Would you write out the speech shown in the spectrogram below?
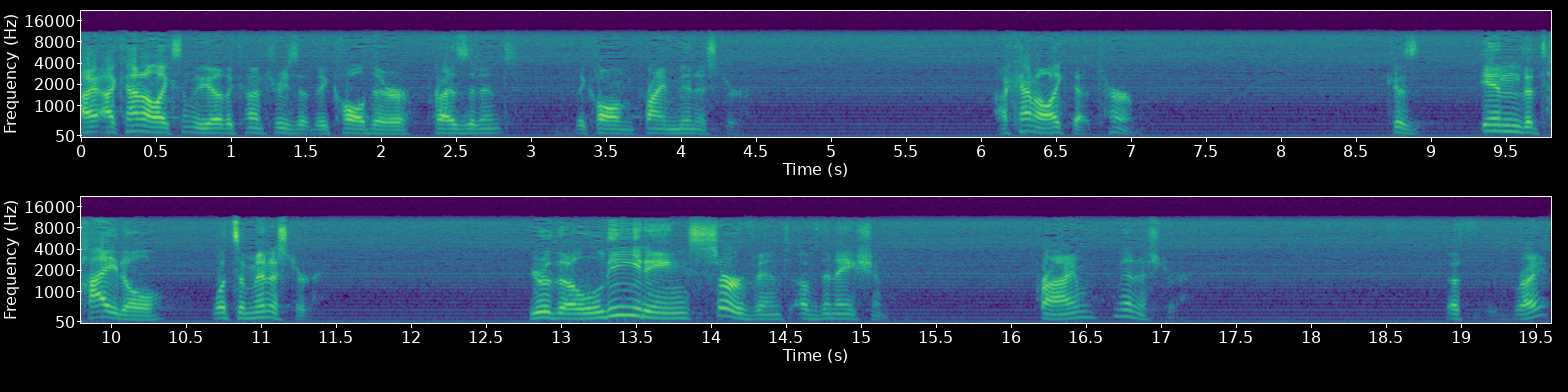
I, I kind of like some of the other countries that they call their president, they call him prime minister. I kind of like that term. Because in the title, what's a minister? You're the leading servant of the nation. Prime minister. That's right?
